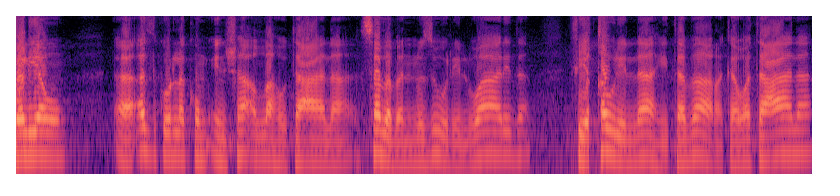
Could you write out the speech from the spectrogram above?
واليوم آه، أذكر لكم إن شاء الله تعالى سبب النزول الوارد في قول الله تبارك وتعالى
